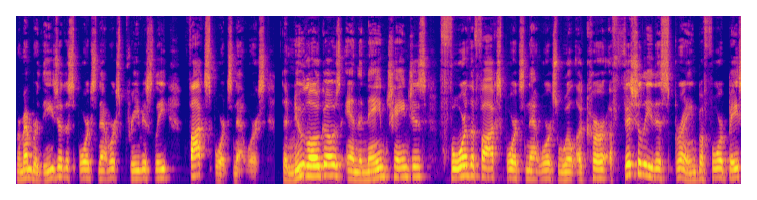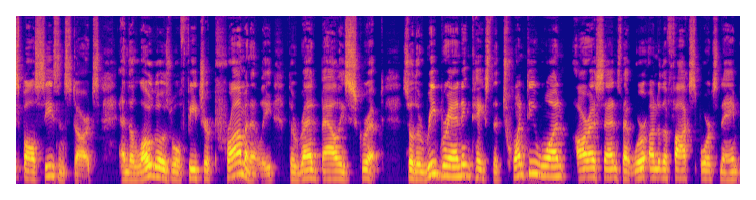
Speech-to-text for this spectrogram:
Remember, these are the sports networks previously Fox Sports Networks. The new logos and the name changes for the Fox Sports Networks will occur officially this spring before baseball season starts, and the logos will feature prominently the Red Bally script. So the rebranding takes the 21 RSNs that were under the Fox Sports name,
